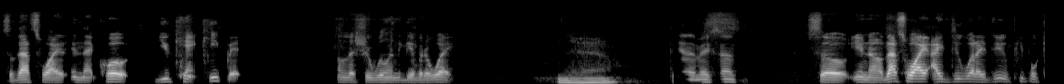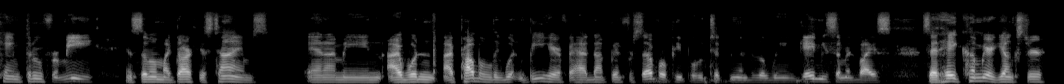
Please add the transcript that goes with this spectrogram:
So that's why in that quote, you can't keep it unless you're willing to give it away. yeah Yeah, that makes sense. So, you know, that's why I do what I do. People came through for me in some of my darkest times. And I mean, I wouldn't, I probably wouldn't be here if it had not been for several people who took me under the wing, gave me some advice, said, Hey, come here, youngster.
